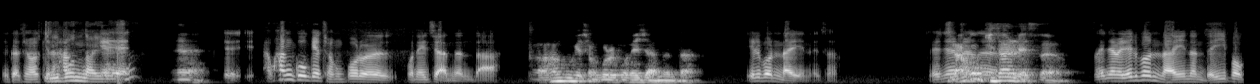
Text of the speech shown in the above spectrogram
그러니까 정확히 일본 라인에서? 예, 예, 한국의 정보를 보내지 않는다. 어, 한국의 정보를 보내지 않는다. 일본 라인에서. 라고 왜냐면 기사를 냈어요. 왜냐면 일본 라인은 네이버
